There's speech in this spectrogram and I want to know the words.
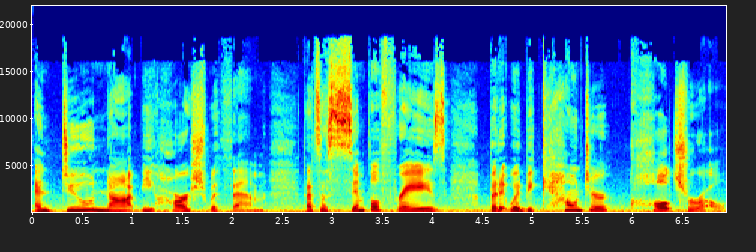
and do not be harsh with them. That's a simple phrase, but it would be countercultural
